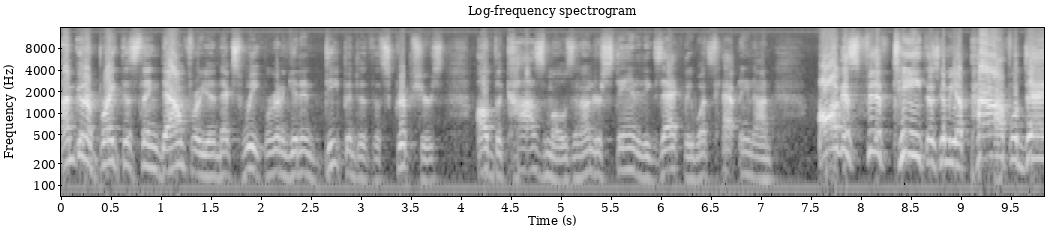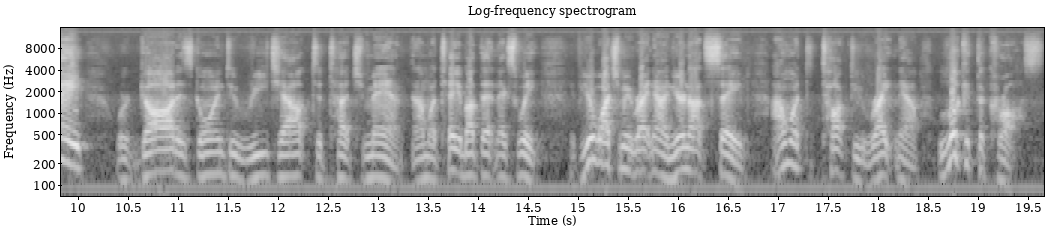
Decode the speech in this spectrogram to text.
I'm going to break this thing down for you next week. We're going to get in deep into the scriptures of the cosmos and understand it exactly what's happening on August 15th. There's going to be a powerful day where God is going to reach out to touch man. And I'm going to tell you about that next week. If you're watching me right now and you're not saved, I want to talk to you right now. Look at the cross.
